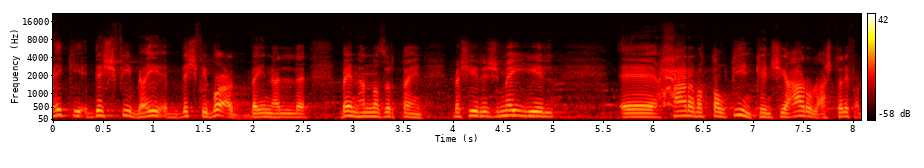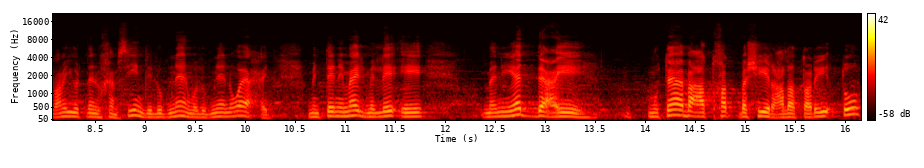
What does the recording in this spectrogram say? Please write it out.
هيك قديش في بعيد قديش في بعد بين هال بين هالنظرتين. بشير جميل آه، حارب التوطين كان شعاره ال 10452 للبنان ولبنان واحد. من تاني ميل بنلاقي من يدعي متابعة خط بشير على طريقته.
